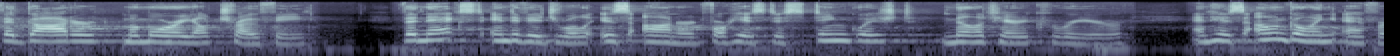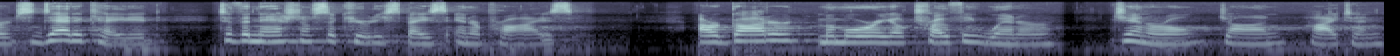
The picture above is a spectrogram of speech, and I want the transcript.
The Goddard Memorial Trophy the next individual is honored for his distinguished military career and his ongoing efforts dedicated to the national security space enterprise. Our Goddard Memorial Trophy winner, General John Hyten.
